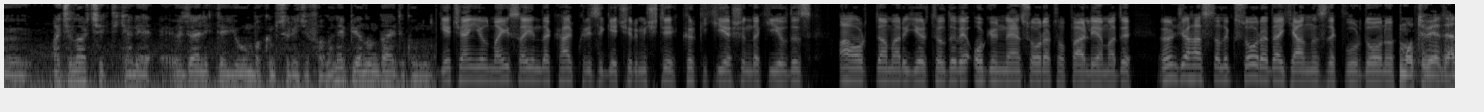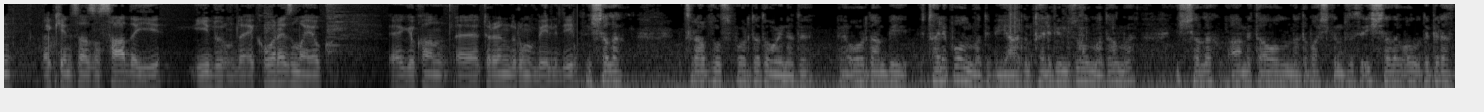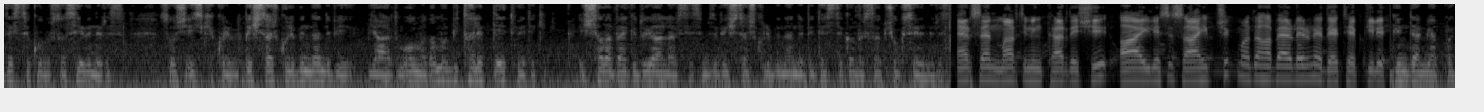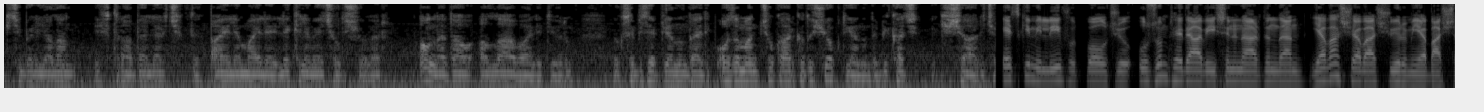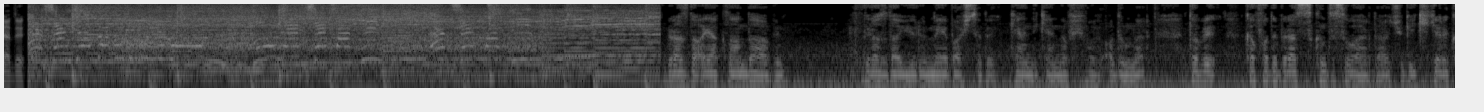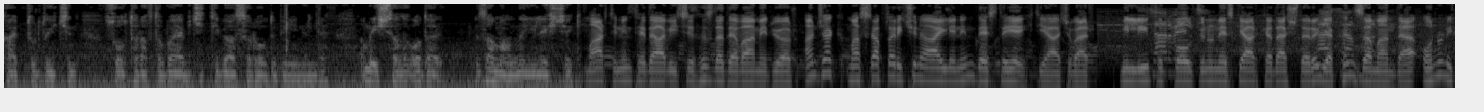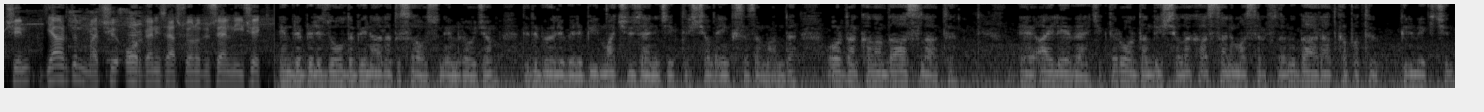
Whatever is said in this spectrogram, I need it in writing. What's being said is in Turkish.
acılar çektik. Yani özellikle yoğun bakım süreci falan hep yanındaydık onun. Geçen yıl Mayıs ayında kalp krizi geçirmişti. 42 yaşındaki Yıldız aort damarı yırtıldı ve o günden sonra toparlayamadı. Önce hastalık sonra da yalnızlık vurdu onu. motive eden. Kendisi aslında sağda iyi, iyi durumda. E, Quaresma yok. E, Gökhan e, Tören'in durumu belli değil. İnşallah Trabzonspor'da da oynadı. E, oradan bir talep olmadı, bir yardım talebimiz olmadı ama inşallah Ahmet Ağaoğlu'na da başkanımıza inşallah o da biraz destek olursa seviniriz. Sonuçta eski kulübü. Beşiktaş kulübünden de bir yardım olmadı ama bir talep de etmedik. İnşallah belki duyarlar sesimizi. Beşiktaş kulübünden de bir destek alırsak çok seviniriz. Ersen Martin'in kardeşi ailesi sahip çıkmadı haberlerine de tepkili. Gündem yapmak için böyle yalan iftira haberler çıktı. Aile maile lekelemeye çalışıyorlar. Onları da Allah'a havale ediyorum. Yoksa biz hep yanındaydık. O zaman çok arkadaşı yoktu yanında. Birkaç kişi hariç. Eski milli futbolcu uzun tedavisinin ardından yavaş yavaş yürümeye başladı. Biraz da ayaklandı abim. Biraz daha yürümeye başladı. Kendi kendine hafif adımlar. Tabii kafada biraz sıkıntısı var daha. Çünkü iki kere kalp durduğu için sol tarafta bayağı bir ciddi bir hasar oldu beyninde. Ama inşallah o da zamanla iyileşecek. Martin'in tedavisi hızla devam ediyor. Ancak masraflar için ailenin desteğe ihtiyacı var. Milli futbolcunun eski arkadaşları yakın zamanda onun için yardım maçı organizasyonu düzenleyecek. Emre Belezoğlu da beni aradı sağ olsun Emre hocam. Dedi böyle böyle bir maç düzenleyecektir inşallah en kısa zamanda. Oradan kalan da hasılatı e, aileye verecekler. Oradan da inşallah hastane masraflarını daha rahat kapatabilmek için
